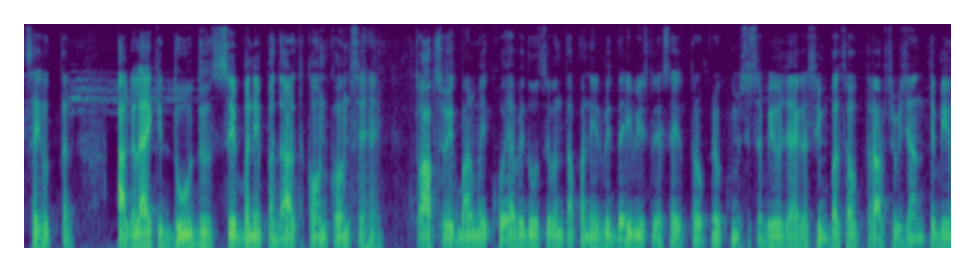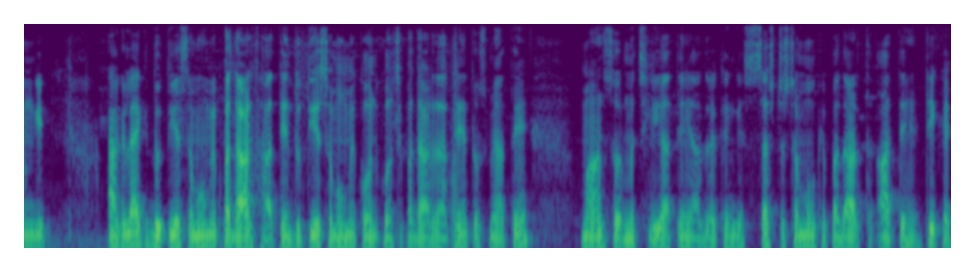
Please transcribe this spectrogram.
सही उत्तर। अगला है कि दूध से बने पदार्थ कौन कौन से हैं? तो आप सभी एक बार भाई खोया भी दूध से बनता, पनीर भी, दही भी, इसलिए सही उत्तर उपयुक्त में से सभी हो जाएगा। सिंपल सा उत्तर आप सभी जानते भी होंगे। अगला है कि द्वितीय समूह में पदार्थ आते हैं। द्वितीय समूह में कौन कौन से पदार्थ आते हैं? तो उसमें आते हैं मांस और मछली आते हैं, याद रखेंगे। षष्ठ समूह के पदार्थ आते हैं, ठीक है?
